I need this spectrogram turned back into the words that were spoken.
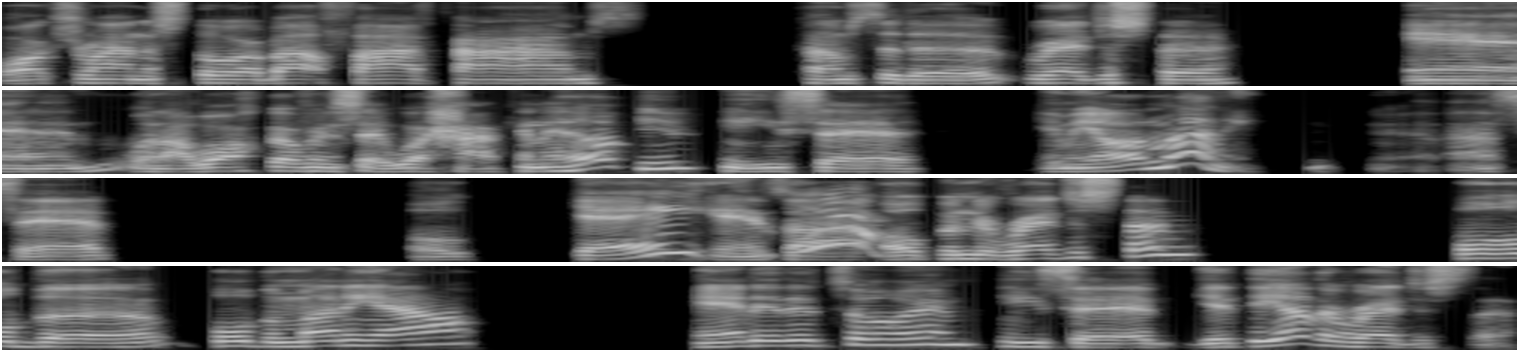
walks around the store about five times, comes to the register. And when I walk over and say, Well, how can I help you? He said, Give me all the money. And I said, Okay. And so I opened the register, pulled the pulled the money out, handed it to him. He said, Get the other register.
